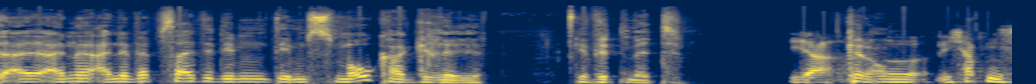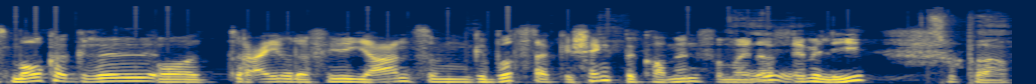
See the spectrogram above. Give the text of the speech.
eine, eine Webseite dem, dem Smoker-Grill gewidmet. Ja, genau. Also ich habe einen Smoker Grill vor drei oder vier Jahren zum Geburtstag geschenkt bekommen von meiner oh, Family. Super.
